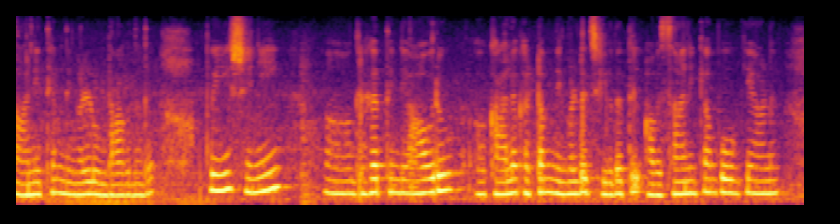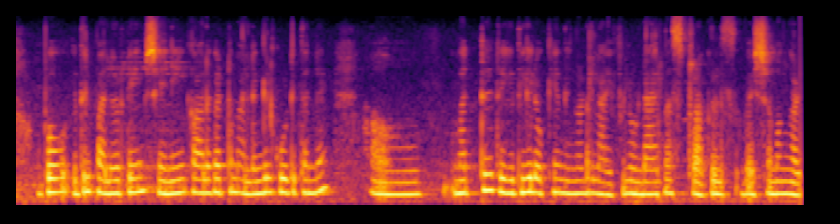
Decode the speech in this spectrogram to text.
സാന്നിധ്യം നിങ്ങളിൽ ഉണ്ടാകുന്നത്. അപ്പോൾ ഈ ശനി ഗ്രഹത്തിന്റെ ആ ഒരു കാലഘട്ടം നിങ്ങളുടെ ജീവിതത്തിൽ അവസാനിക്കാൻ പോവുകയാണ്. അപ്പോൾ ഇതിൽ പലരുടെയും ശനി കാലഘട്ടം അല്ലെങ്കിൽ കൂടി തന്നെ മറ്റ് രീതിയിലൊക്കെ നിങ്ങളുടെ ലൈഫിൽ ഉണ്ടായിരുന്ന സ്ട്രഗിൾസ് വിഷമങ്ങൾ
